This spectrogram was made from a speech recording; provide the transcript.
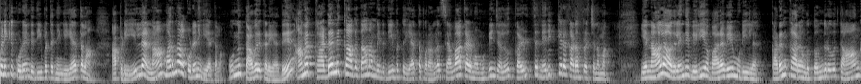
மணிக்கு கூட இந்த தீபத்தை நீங்கள் ஏற்றலாம் அப்படி இல்லைன்னா மறுநாள் கூட நீங்கள் ஏற்றலாம் ஒன்றும் தவறு கிடையாது. ஆனால் கடனுக்காக தான் நம்ம இந்த தீபத்தை ஏற்ற போகிறோம்ல செவ்வாய்க்கிழமை முடிஞ்ச அளவு கழுத்தை நெரிக்கிற கடன் பிரச்சனைமா என்னால் அதுலேருந்து வெளியே வரவே முடியல. கடன்காரவங்க தொந்தரவு தாங்க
